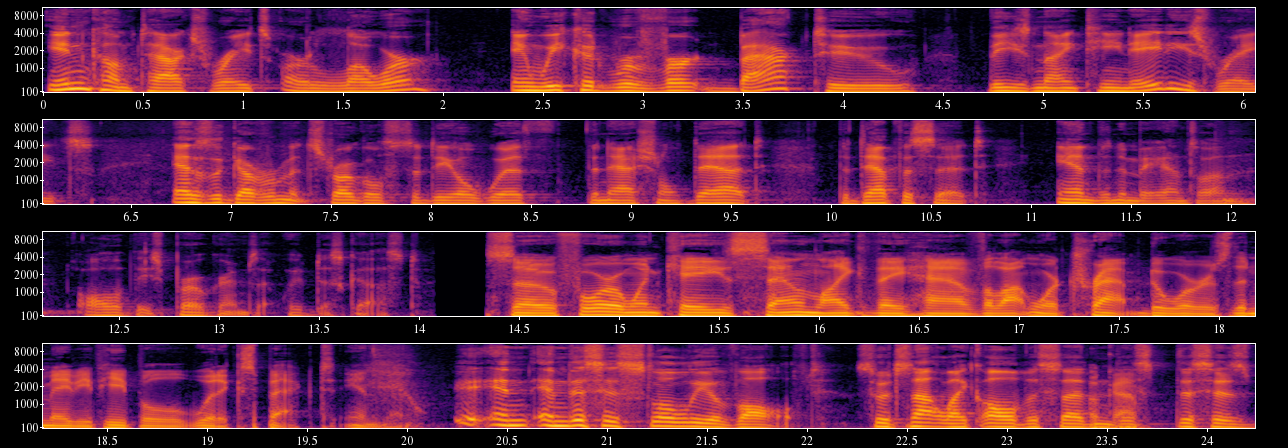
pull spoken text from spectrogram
income tax rates are lower and we could revert back to these 1980s rates as the government struggles to deal with the national debt, the deficit, and the demands on all of these programs that we've discussed. So 401ks sound like they have a lot more trap doors than maybe people would expect in them. And and this has slowly evolved. So it's not like all of a sudden Okay. this this has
